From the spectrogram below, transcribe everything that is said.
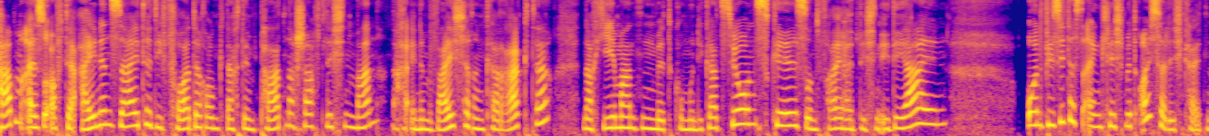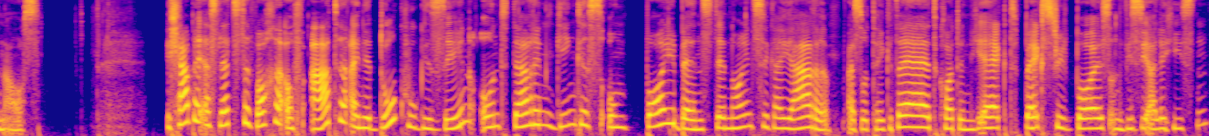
haben also auf der einen Seite die Forderung nach dem partnerschaftlichen Mann, nach einem weicheren Charakter, nach jemandem mit Kommunikationsskills und freiheitlichen Idealen. Und wie sieht das eigentlich mit Äußerlichkeiten aus? Ich habe erst letzte Woche auf Arte eine Doku gesehen und darin ging es um Boybands der 90er Jahre, also Take That, Caught in the Act, Backstreet Boys und wie sie alle hießen.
